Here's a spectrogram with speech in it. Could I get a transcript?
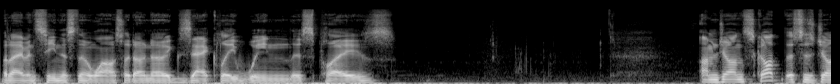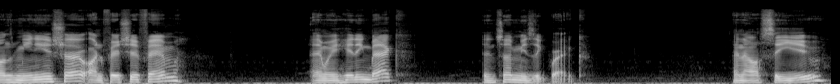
but I haven't seen this in a while, so I don't know exactly when this plays. I'm John Scott. This is John's Media Show on Fresh FM, and we're heading back into a music break. And I'll see you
